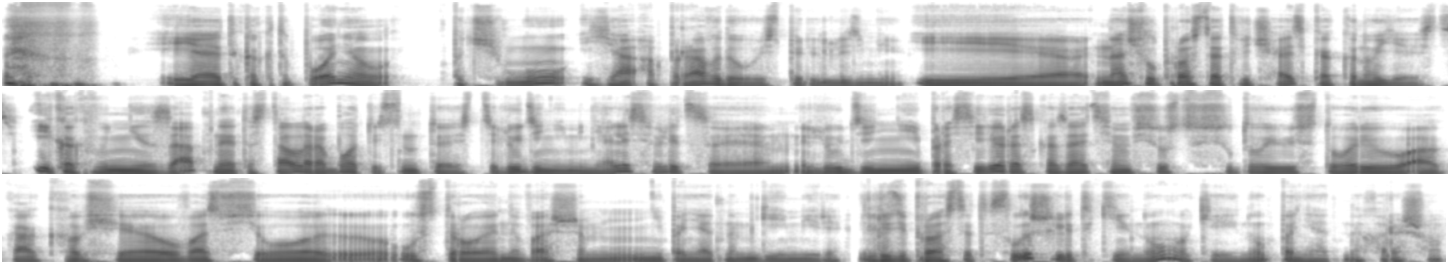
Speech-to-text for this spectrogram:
И я это как-то понял, почему я оправдываюсь перед людьми. И начал просто отвечать, как оно есть. И как внезапно это стало работать. Ну, то есть люди не менялись в лице, люди не просили рассказать им всю, всю твою историю, а как вообще у вас все э, устроено в вашем непонятном гей-мире. Люди просто это слышали, такие, ну окей, ну понятно, хорошо.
